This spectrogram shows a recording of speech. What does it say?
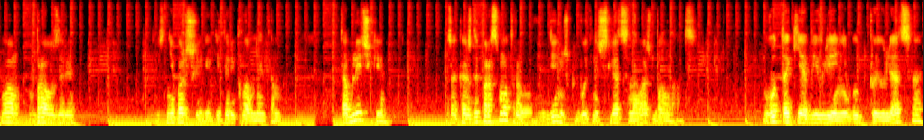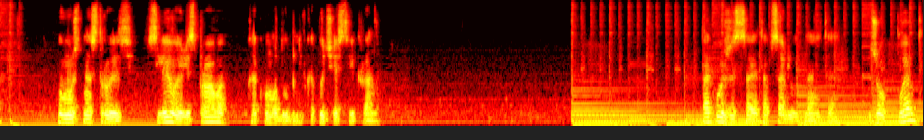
вам в браузере, то есть небольшие какие-то рекламные там таблички. За каждый просмотр денежка будет начисляться на ваш баланс. Вот такие объявления будут появляться. Вы можете настроить слева или справа, как вам удобнее, в какой части экрана. Такой же сайт абсолютно это Job Plant.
